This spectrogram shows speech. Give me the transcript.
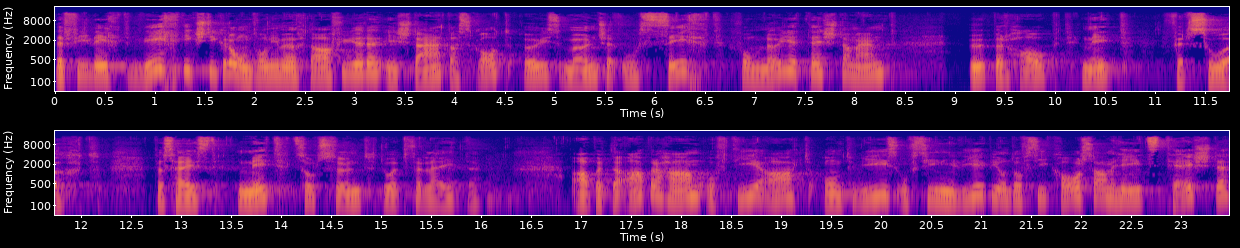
Der vielleicht wichtigste Grund, den ich möchte anführen möchte, ist der, dass Gott uns Menschen aus Sicht vom Neuen Testament überhaupt nicht versucht. Das heißt, nicht zur Sünde verleiten. Aber der Abraham auf die Art und Weise auf seine Liebe und auf seine Gehorsamkeit zu testen,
